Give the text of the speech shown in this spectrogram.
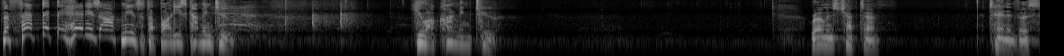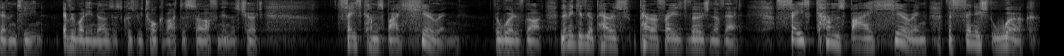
The fact that the head is out means that the body's coming too. You are coming too. Romans chapter 10 and verse 17. Everybody knows this because we talk about this so often in this church. Faith comes by hearing the word of God. Let me give you a paraphrased version of that. Faith comes by hearing the finished work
